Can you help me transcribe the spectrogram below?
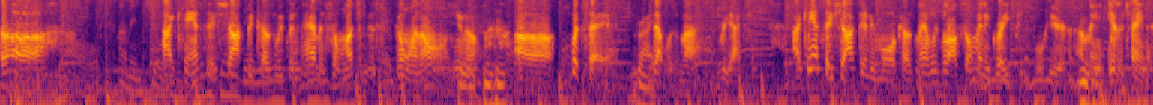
Uh, I can't say shocked because we've been having so much of this going on, you know. Mm-hmm. Uh, but sad. Right. That was my reaction. I can't say shocked anymore because man, we've lost so many great people here. I Mm-hmm. mean, entertainers.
